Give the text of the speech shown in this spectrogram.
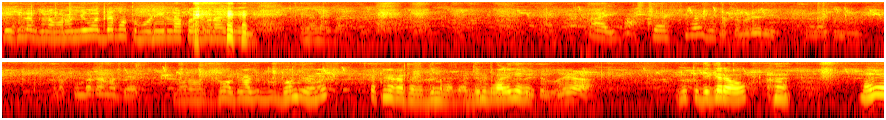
বেশি লাগবে না আমার রঞ্জু মদ্দার মতো বড়ি হিল্লা করবে না আই বাস্তা কি লাগবে না। ক্যামেরা রে কোনটা না দেখ জল টাকা দেখে রাও। মামু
